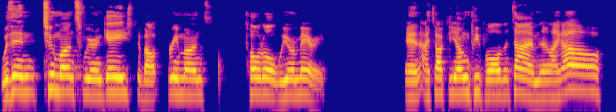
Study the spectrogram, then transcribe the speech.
Within two months, we were engaged. About three months total, we were married. And I talk to young people all the time. and They're like, oh,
